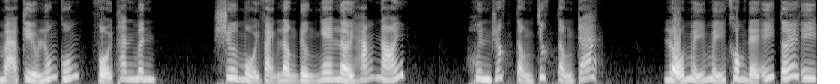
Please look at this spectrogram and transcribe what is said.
Mã Kiều lúng cuống, vội thanh minh. Sư muội vạn lần đừng nghe lời hắn nói. Huynh rất tận chức tận trách. Lỗ Mỹ Mỹ không để ý tới y,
